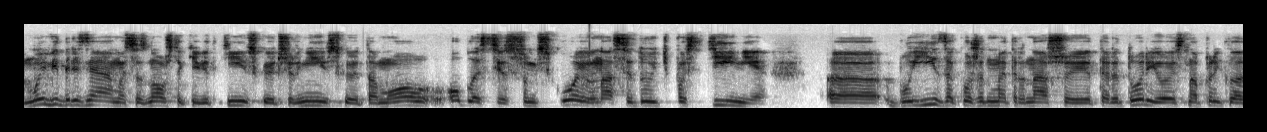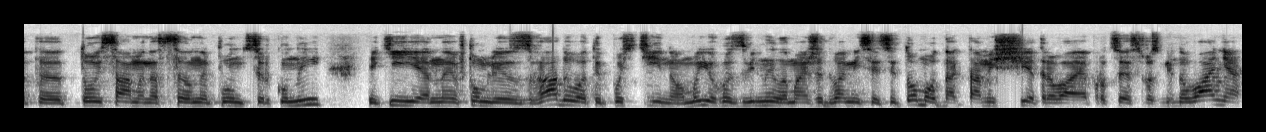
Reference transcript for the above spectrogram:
Ми відрізняємося знову ж таки від Київської, Чернігівської там області Сумської. У нас ідуть постійні е, бої за кожен метр нашої території. Ось, наприклад, е, той самий населений пункт Циркуни, який я не втомлюю згадувати постійно. Ми його звільнили майже два місяці тому. Однак там іще триває процес розмінування,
